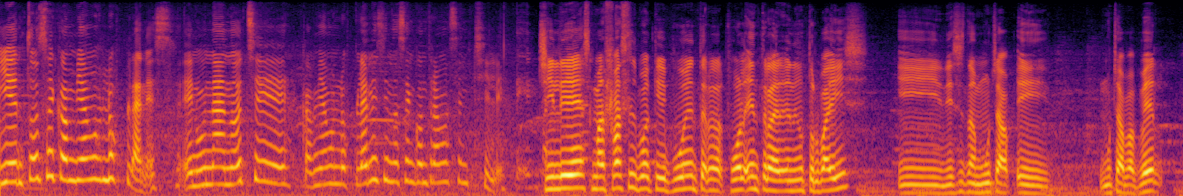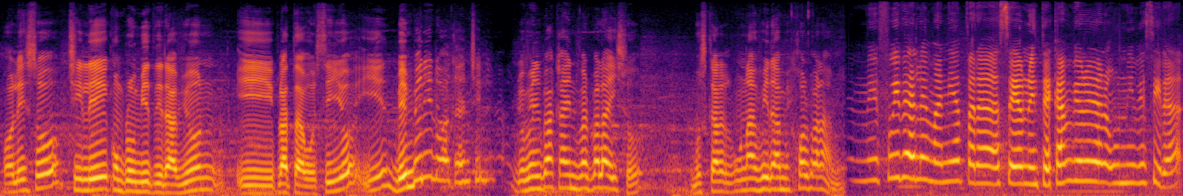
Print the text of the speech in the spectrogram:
Y entonces cambiamos los planes. En una noche cambiamos los planes y nos encontramos en Chile. Chile es más fácil porque puede entrar, puede entrar en otro país y necesitan mucha, eh, mucha papel. Por eso Chile compró un billete de avión y plata de bolsillo y bienvenido acá en Chile. Yo vine acá en Valparaíso, buscar una vida mejor para mí. Me fui de Alemania para hacer un intercambio en la universidad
